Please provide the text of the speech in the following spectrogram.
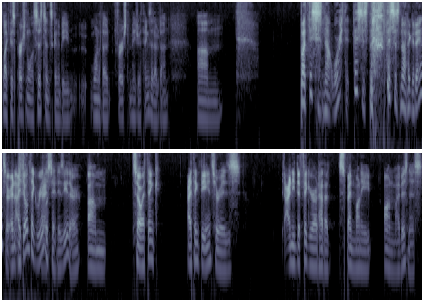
Like this personal assistant's going to be one of the first major things that I've done. Um, but this is not worth it. This is not, this is not a good answer, and I don't think real Right. estate is either. Um, so I think I think the answer is I need to figure out how to spend money on my business,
